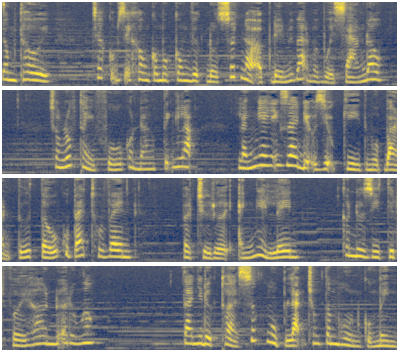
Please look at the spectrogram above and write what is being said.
Đồng thời, chắc cũng sẽ không có một công việc đột xuất nào ập đến với bạn vào buổi sáng đâu. Trong lúc thành phố còn đang tĩnh lặng, lắng nghe những giai điệu diệu kỳ từ một bản tứ tấu của Beethoven và chờ đợi ánh ngày lên. Còn điều gì tuyệt vời hơn nữa đúng không? Ta như được thỏa sức ngụp lặn trong tâm hồn của mình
